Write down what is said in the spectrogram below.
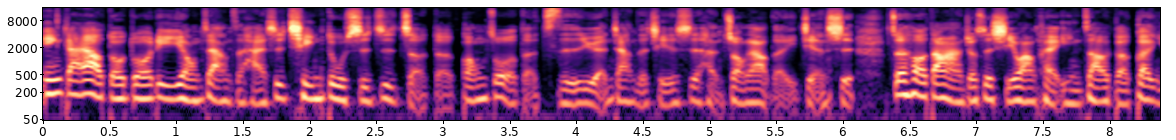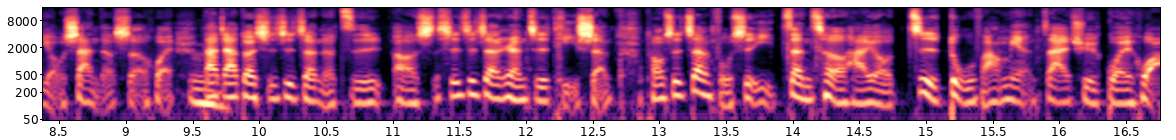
应该要多多利用这样子，还是轻度失智者的工作的资源，这样子其实是很重要的一件事。最后当然就是希望可以营造一个更友善的社会，大家对失智症的资呃失智症认知提升，同时政府是以政策还有制度方面再去规划，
